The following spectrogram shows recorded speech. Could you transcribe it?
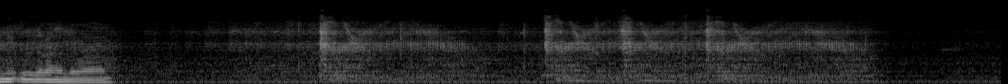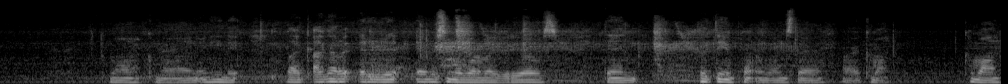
Round. Come on, come on. I need it. Like, I gotta edit it every single one of my videos. Then put the important ones there. Alright, come on. Come on.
